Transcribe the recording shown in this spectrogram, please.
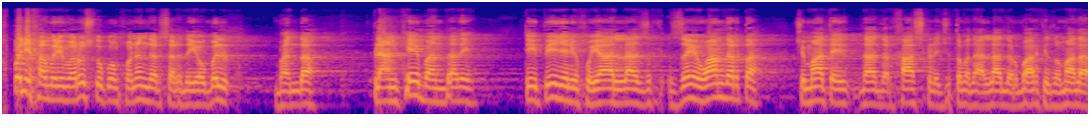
خپلې خبرې به وروستو کوم خو نن در سره د یو بل بنده پلانکی بنده دی ته یې پېژنې خو یا الله زه یې وایم درته چې ما ته دا درخواست کړی چې ته به د الله دربار کې زما دا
